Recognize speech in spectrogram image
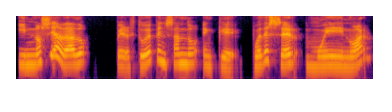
Y no se ha dado, pero estuve pensando en que puede ser muy noir,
